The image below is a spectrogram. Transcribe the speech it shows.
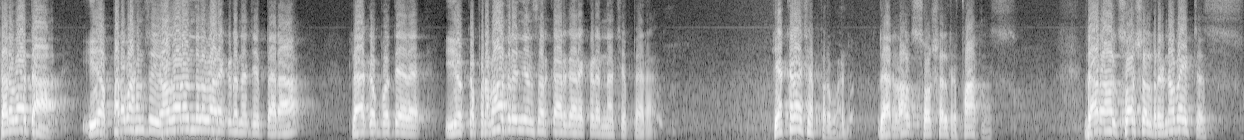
తర్వాత ఈ పరమహంస యోగానందుల వారు ఎక్కడన్నా చెప్పారా? లేకపోతే ఈ యొక్క ప్రభాత్ రంజన్ సర్కార్ గారు ఎక్కడన్నా చెప్పారా? ఎక్కడా చెప్పరు వాళ్ళు. They are all social reformers they are all social renovators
